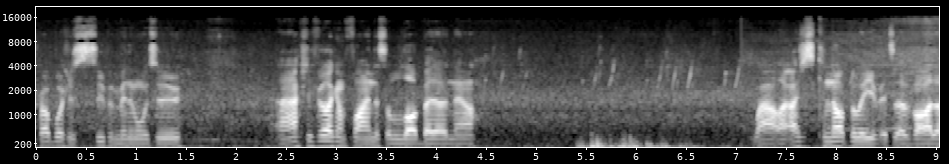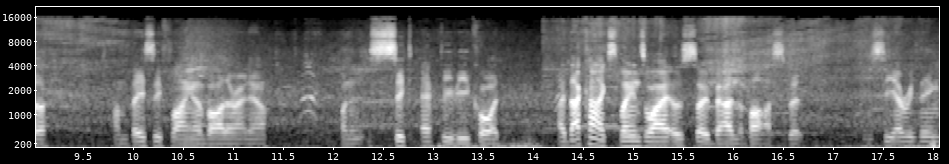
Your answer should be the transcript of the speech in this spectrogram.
Prop wash is super minimal too. I actually feel like I'm flying this a lot better now. Wow, I just cannot believe it's a Avata. I'm basically flying an Avata right now on a sick FPV quad. Like, that kind of explains why it was so bad in the past, but you see everything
